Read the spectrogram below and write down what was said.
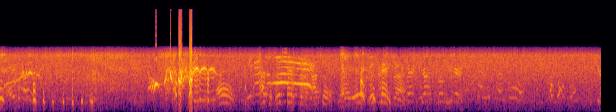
hey, that's a good case run. That's a, it is. Good case run.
